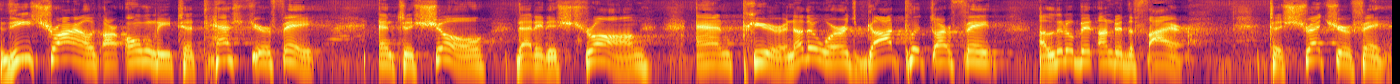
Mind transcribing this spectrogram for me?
These trials are only to test your faith and to show that it is strong and pure. In other words, God puts our faith a little bit under the fire to stretch your faith.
